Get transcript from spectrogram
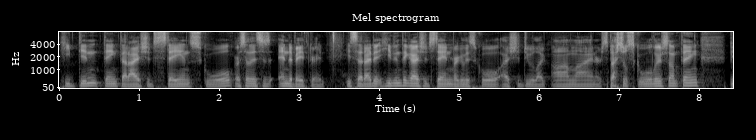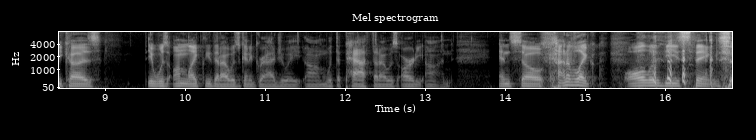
he didn't think that I should stay in school, or so this is end of eighth grade. He said I did, he didn't think I should stay in regular school. I should do like online or special school or something because it was unlikely that I was going to graduate um, with the path that I was already on. And so, kind of like all of these things,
